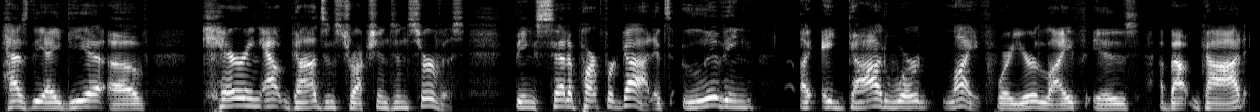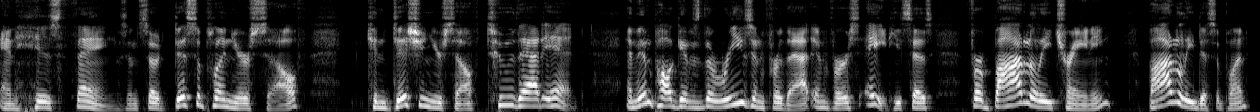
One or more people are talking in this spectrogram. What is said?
has the idea of carrying out God's instructions in service, being set apart for God. It's living a, a Godward life where your life is about God and His things. And so discipline yourself condition yourself to that end. And then Paul gives the reason for that in verse 8. He says, For bodily training, bodily discipline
